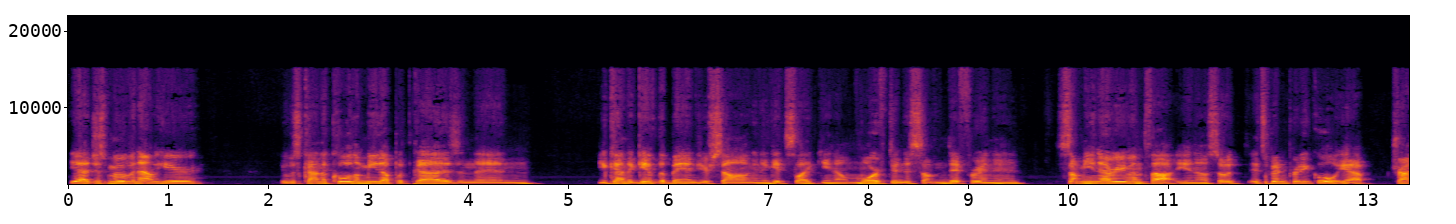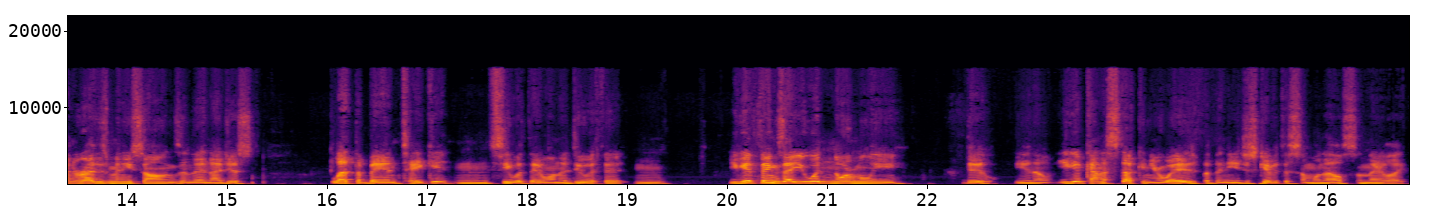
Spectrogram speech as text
yeah, just moving out here, it was kind of cool to meet up with guys, and then you kind of give the band your song, and it gets like you know morphed into something different and something you never even thought, you know. So it, it's been pretty cool. Yeah, trying to write as many songs, and then I just let the band take it and see what they want to do with it, and you get things that you wouldn't normally do. You know, you get kind of stuck in your ways, but then you just give it to someone else, and they're like,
